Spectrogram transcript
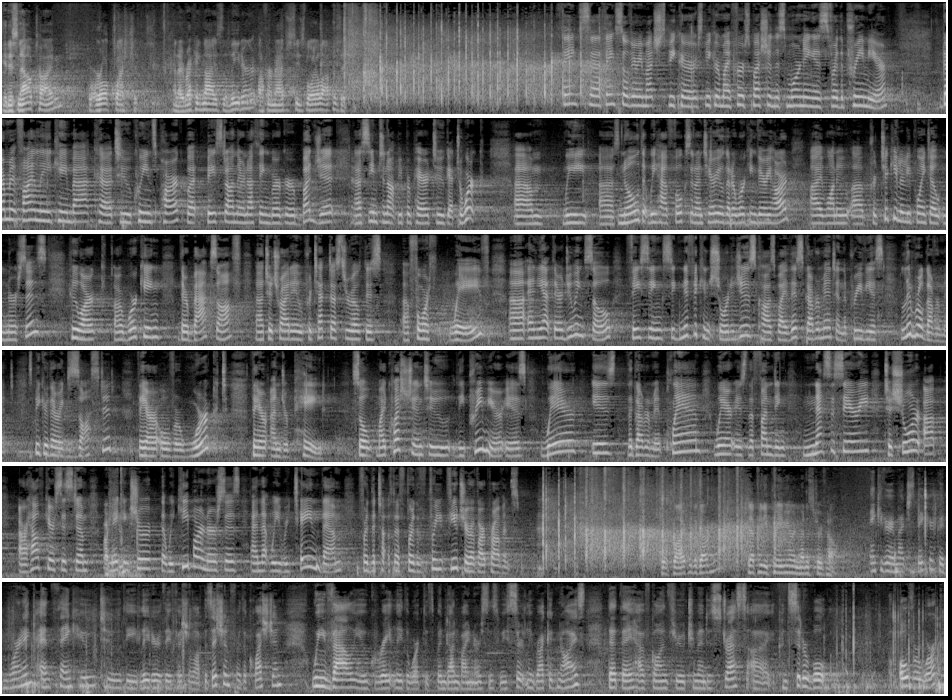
It is now time for oral questions, and I recognize the Leader of Her Majesty's Loyal Opposition. Thanks, uh, thanks so very much, Speaker. Speaker, my first question this morning is for the Premier. Government finally came back uh, to Queen's Park, but based on their Nothing Burger budget, uh, seemed to not be prepared to get to work. Um, we uh, know that we have folks in Ontario that are working very hard. I want to uh, particularly point out nurses who are, are working their backs off uh, to try to protect us throughout this uh, fourth wave, uh, and yet they're doing so facing significant shortages caused by this government and the previous Liberal government. Speaker, they're exhausted, they are overworked, they are underpaid. So my question to the Premier is, where is the government plan? Where is the funding necessary to shore up our healthcare system, making sure that we keep our nurses and that we retain them for the, for the future of our province? To apply for the government, Deputy Premier and Minister of Health. Thank you very much, Speaker. Good morning, and thank you to the Leader of the Official Opposition for the question. We value greatly the work that's been done by nurses. We certainly recognize that they have gone through tremendous stress, uh, considerable overwork,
